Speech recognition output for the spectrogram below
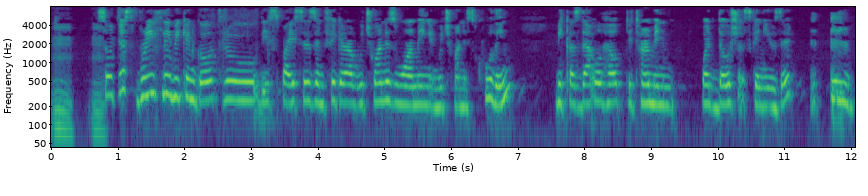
Mm. So just briefly, we can go through these spices and figure out which one is warming and which one is cooling, because that will help determine what doshas can use it.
